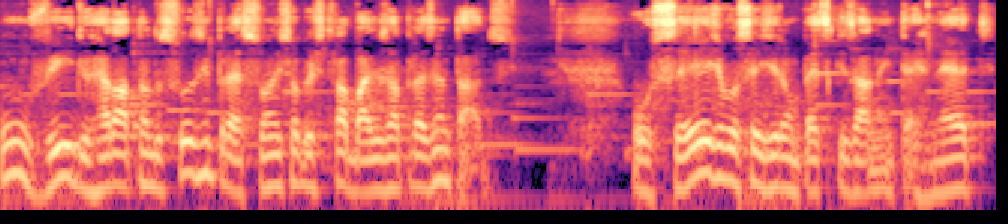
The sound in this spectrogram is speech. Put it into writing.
um vídeo relatando suas impressões sobre os trabalhos apresentados. Ou seja, vocês irão pesquisar na internet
